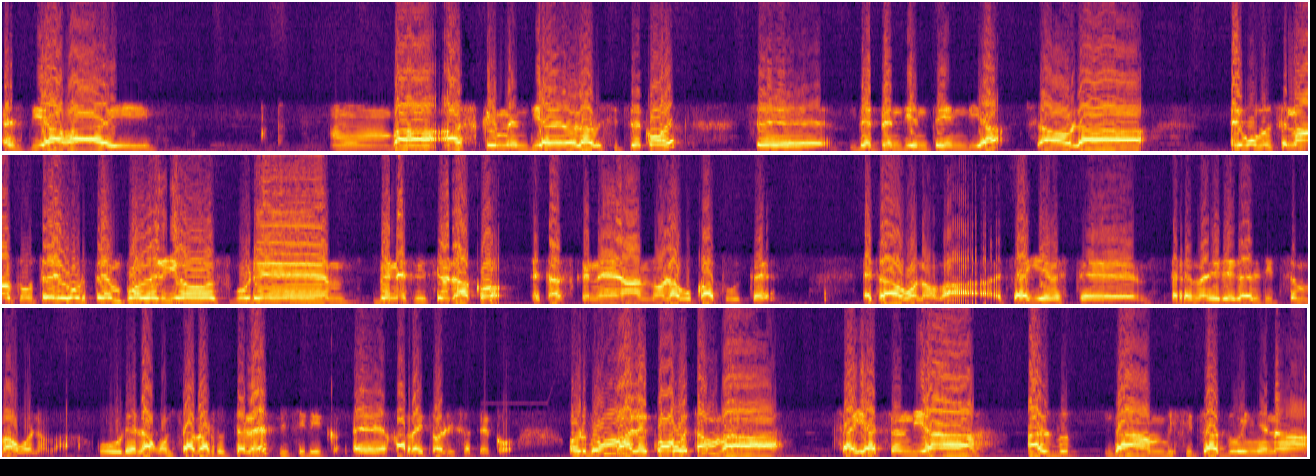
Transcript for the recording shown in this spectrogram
ez diagai mm, ba, azken mendia edola bizitzeko, ez? Ze dependiente india, oza, hola, evoluzionatu dute urten poderioz gure benefiziorako, eta azkenean nola bukatu dute, eta bueno, ba, etzaile beste erremedire gelditzen, ba, bueno, ba, gure laguntza behar dutela ez, bizirik e, jarraitu alizateko. Orduan, ba, leku hauetan, ba, zaiatzen dira aldut dan bizitza duinena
